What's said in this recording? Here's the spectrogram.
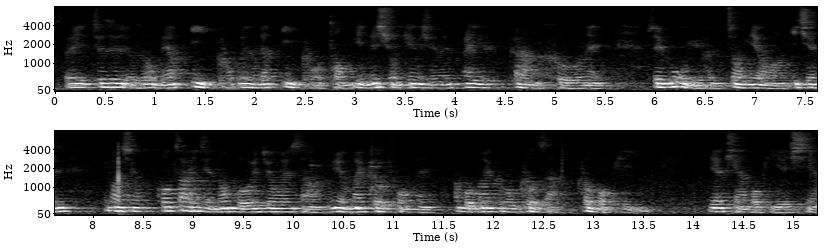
所以就是有时候我们要异口，为什么叫异口同音？你上经时阵爱佮人和呢，所以沐语很重要哦。以前你看像古早以前拢无迄种诶啥，没有麦克风诶，啊，无麦克风靠啥？靠无去，你要听无去诶声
